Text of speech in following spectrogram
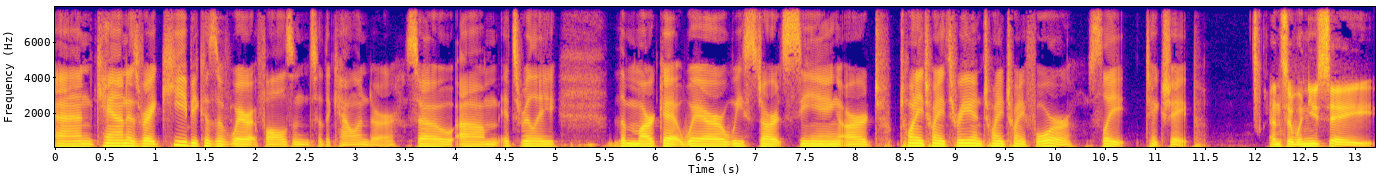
And Cannes is very key because of where it falls into the calendar. So um, it's really the market where we start seeing our t- 2023 and 2024 slate take shape. And so, when you say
